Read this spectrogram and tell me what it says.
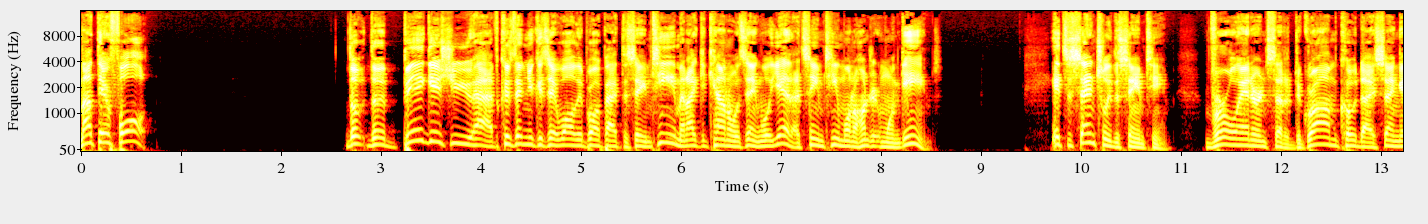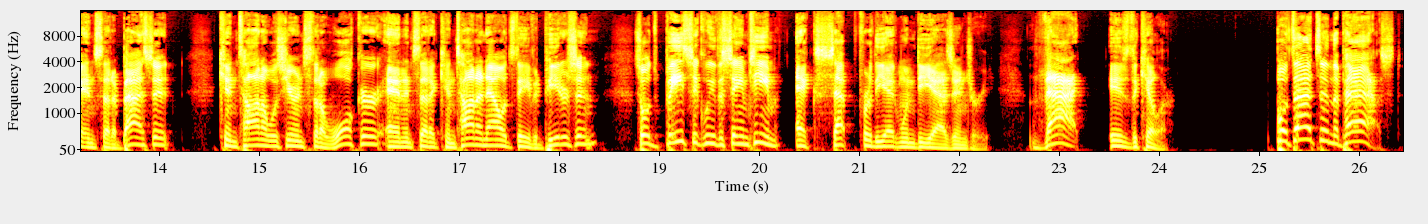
Not their fault. The the big issue you have, because then you could say, well, they brought back the same team, and I could counter with saying, well, yeah, that same team won 101 games. It's essentially the same team. Verlander instead of DeGrom, Kodai Senga instead of Bassitt, Quintana was here instead of Walker, and instead of Quintana now it's David Peterson. So it's basically the same team except for the Edwin Diaz injury. That is the killer. But that's in the past.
